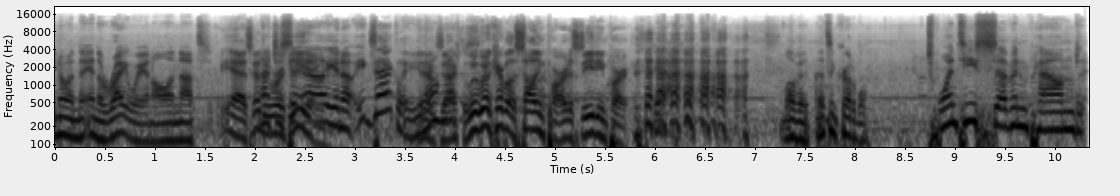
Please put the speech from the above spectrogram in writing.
you know, in the in the right way and all, and not Yeah, it's got to be worth say, eating. "Oh, you know, exactly. You Yeah, know, exactly. just- We don't care about the selling part; it's the eating part. yeah. Love it. That's incredible. Twenty-seven pound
